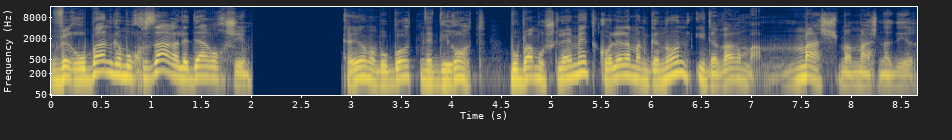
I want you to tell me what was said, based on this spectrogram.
ורובן גם הוחזר על ידי הרוכשים. כיום הבובות נדירות. בובה מושלמת, כולל המנגנון, היא דבר ממש ממש נדיר.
